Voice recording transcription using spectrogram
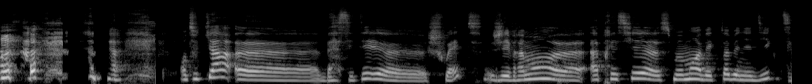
en tout cas, euh, bah, c'était chouette. J'ai vraiment apprécié ce moment avec toi, Bénédicte.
